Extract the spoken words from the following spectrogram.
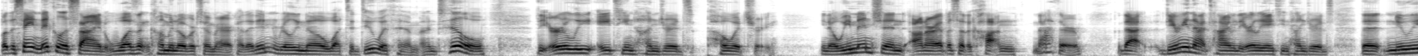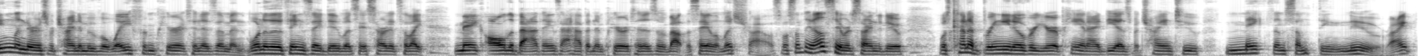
But the St. Nicholas side wasn't coming over to America. They didn't really know what to do with him until the early 1800s poetry. You know, we mentioned on our episode of Cotton Mather that during that time in the early 1800s the new englanders were trying to move away from puritanism and one of the things they did was they started to like make all the bad things that happened in puritanism about the salem witch trials. Well something else they were starting to do was kind of bringing over european ideas but trying to make them something new right?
